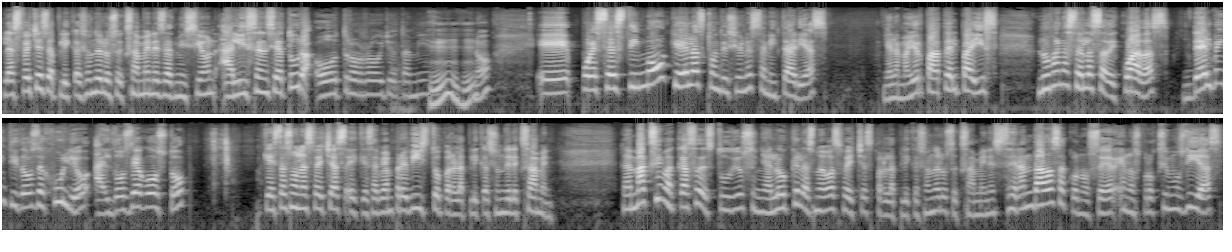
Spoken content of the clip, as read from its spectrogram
las fechas de aplicación de los exámenes de admisión a licenciatura. Otro rollo también, ¿no? Eh, pues se estimó que las condiciones sanitarias en la mayor parte del país no van a ser las adecuadas del 22 de julio al 2 de agosto, que estas son las fechas eh, que se habían previsto para la aplicación del examen. La máxima casa de estudios señaló que las nuevas fechas para la aplicación de los exámenes serán dadas a conocer en los próximos días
